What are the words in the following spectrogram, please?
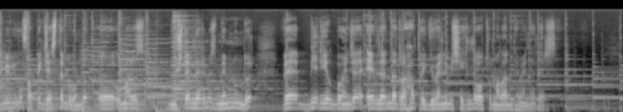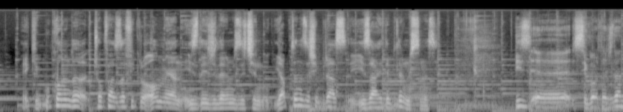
gibi bir ufak bir ceste bulunduk. Ee, umarız müşterilerimiz memnundur ve bir yıl boyunca evlerinde rahat ve güvenli bir şekilde oturmalarını temenni ederiz. Peki bu konuda çok fazla fikri olmayan izleyicilerimiz için yaptığınız işi biraz izah edebilir misiniz? Biz e, sigortacıdan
